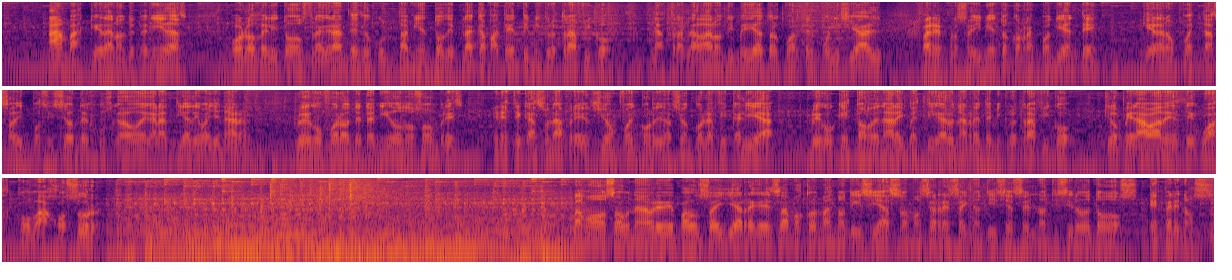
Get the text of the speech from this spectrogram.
Ambas quedaron detenidas por los delitos flagrantes de ocultamiento de placa patente y microtráfico. Las trasladaron de inmediato al cuartel policial para el procedimiento correspondiente. Quedaron puestas a disposición del juzgado de garantía de Vallenar. Luego fueron detenidos dos hombres. En este caso la aprehensión fue en coordinación con la Fiscalía, luego que ésta ordenara investigar una red de microtráfico que operaba desde Huasco Bajo Sur. Vamos a una breve pausa y ya regresamos con más noticias. Somos R6 Noticias, el noticiero de todos. Espérenos.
